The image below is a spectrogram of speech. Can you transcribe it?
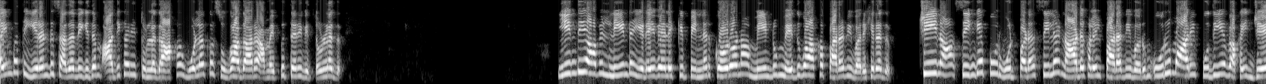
ஐம்பத்தி இரண்டு சதவிகிதம் அதிகரித்துள்ளதாக உலக சுகாதார அமைப்பு தெரிவித்துள்ளது. இந்தியாவில் நீண்ட இடைவேளைக்கு பின்னர் கொரோனா மீண்டும் மெதுவாக பரவி வருகிறது. சீனா சிங்கப்பூர் உட்பட சில நாடுகளில் பரவி வரும் உருமாறி புதிய வகை ஜே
